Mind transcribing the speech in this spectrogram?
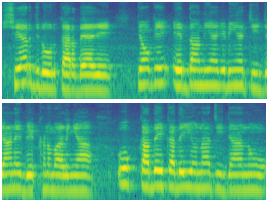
ਸ਼ੇਅਰ ਜ਼ਰੂਰ ਕਰ ਦਿਆ ਜੇ, ਕਿਉਂਕਿ ਇਦਾਂ ਦੀਆਂ ਜਿਹੜੀਆਂ ਚੀਜ਼ਾਂ ਨੇ ਵੇਖਣ ਵਾਲੀਆਂ, ਉਹ ਕਦੇ-ਕਦੇ ਹੀ ਉਹਨਾਂ ਚੀਜ਼ਾਂ ਨੂੰ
